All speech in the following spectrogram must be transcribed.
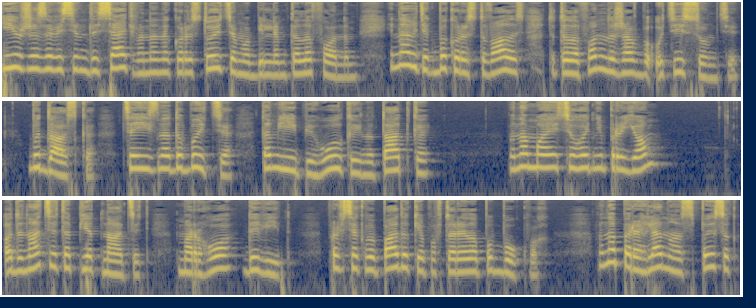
Їй вже за 80 вона не користується мобільним телефоном, і навіть якби користувалась, то телефон лежав би у цій сумці. Будь ласка, це їй знадобиться, там її пігулки і нотатки. Вона має сьогодні прийом? 11.15. Марго Девід. Про всяк випадок я повторила по буквах. Вона переглянула список,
